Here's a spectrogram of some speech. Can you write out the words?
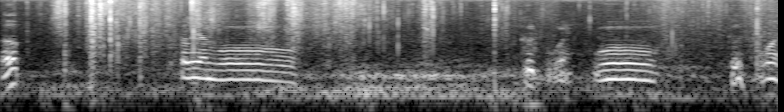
Up. Whoa. Good boy. Whoa. Good boy.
